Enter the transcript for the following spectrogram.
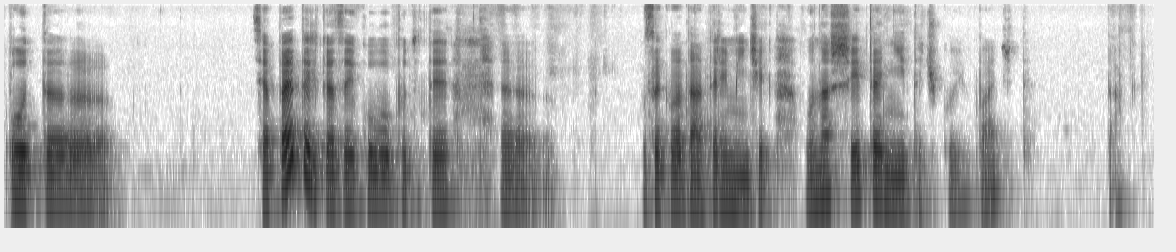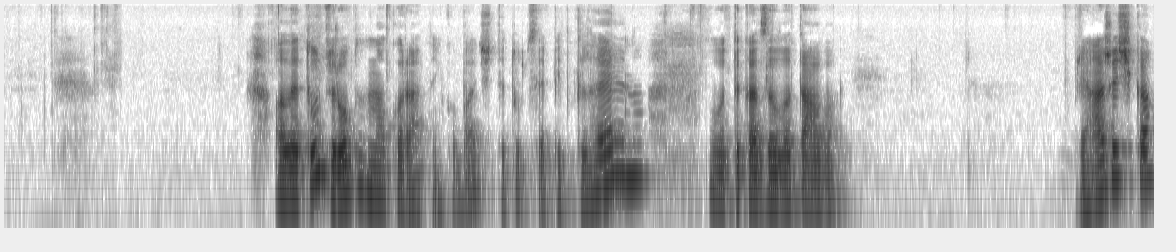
от е, ця петелька, за яку ви будете е, закладати ремінчик, вона шита ніточкою. Бачите? Так. Але тут зроблено акуратненько, бачите, тут все підклеєно. От така золотава пряжечка.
